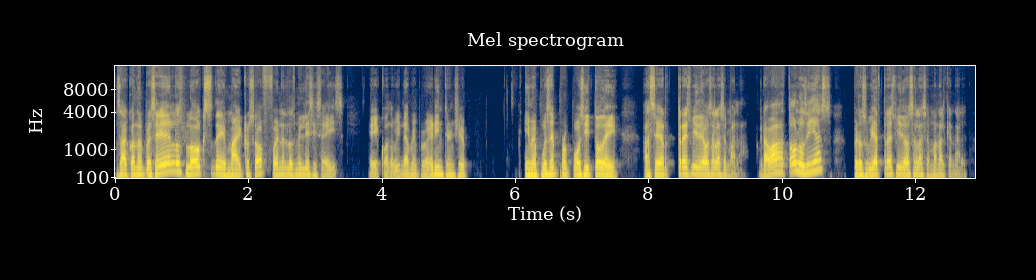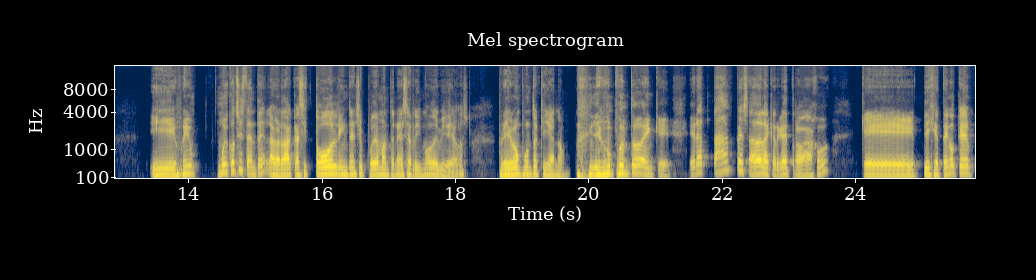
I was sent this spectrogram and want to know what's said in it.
O sea, cuando empecé los vlogs de Microsoft fue en el 2016, eh, cuando vine a mi primer internship, y me puse el propósito de hacer tres videos a la semana. Grababa todos los días, pero subía tres videos a la semana al canal. Y fui muy consistente, la verdad, casi todo el internship pude mantener ese ritmo de videos, pero llegó un punto que ya no. llegó un punto en que era tan pesada la carga de trabajo que dije, tengo que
